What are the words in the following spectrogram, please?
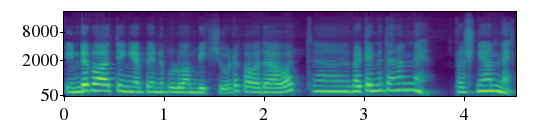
පින්ඩ පාතෙන් යැපෙන්න පුළුවන් භික්ෂුවට කවදාවත් වැටෙන්න තැනක් නැහැ. ප්‍රශ්නයක් නැහැ.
